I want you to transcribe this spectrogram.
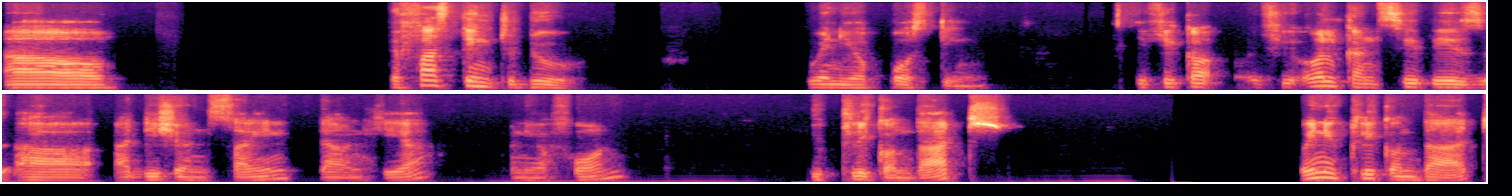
uh, the first thing to do when you're posting if you if you all can see this uh, addition sign down here on your phone, you click on that. When you click on that,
